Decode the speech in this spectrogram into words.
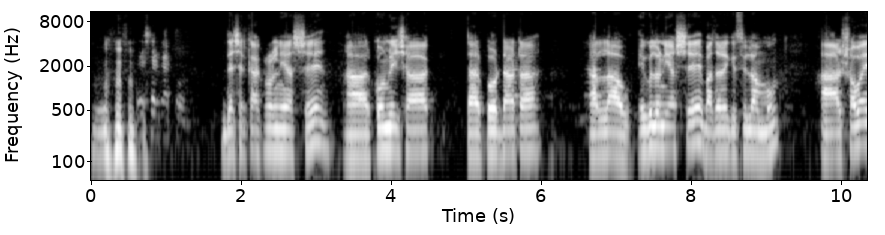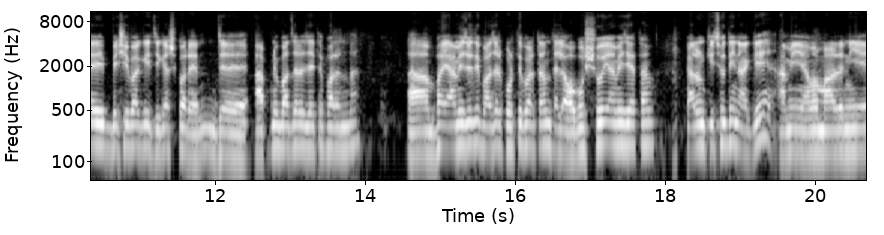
দেশের কাঁকরোল। নিয়ে আসছে, আর কমলি শাক, তারপর ডাটা আর লাউ, এগুলো নিয়ে আসছে, বাজারে গেছিল আম্মু। আর সবাই বেশিরভাগই জিজ্ঞাসা করেন যে, আপনি বাজারে যেতে পারেন না? ভাই, আমি যদি বাজার করতে পারতাম, তাহলে অবশ্যই আমি যেতাম। কারণ কিছুদিন আগে আমি আমার মার নিয়ে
